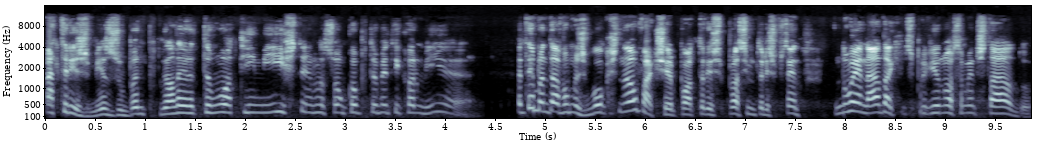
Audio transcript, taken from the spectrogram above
Há três meses o Banco de Portugal era tão otimista em relação ao comportamento da economia. Até mandava umas bocas, não, vai crescer para o 3, próximo 3%. Não é nada aquilo que se previa no Orçamento de Estado.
